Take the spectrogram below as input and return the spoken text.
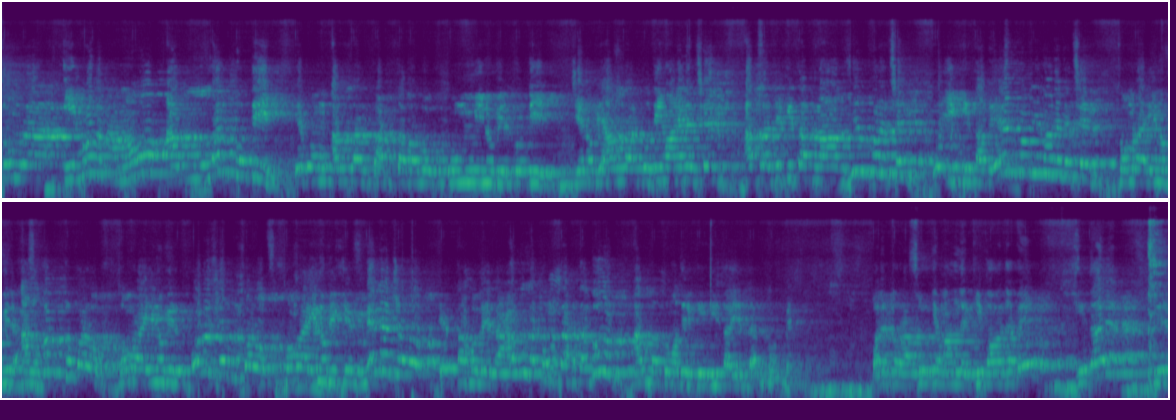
তোমরা আল্লাহর প্রতি এবং আল্লাহর বার্তাবাহক উম্মি নবীর প্রতি। যে নবী আল্লাহর প্রতি এনেছেন, আল্লাহ যে কিতাব নাযিল করেছেন, ওই কিতাবের প্রতি এনেছেন, তোমরা এই নবীর আনুগত্য করো, তোমরা এই নবীর অনুসরণ করো, তোমরা এই নবীকে মেনে চলো। এর তাহলে আল্লাহ তোমাদেরকে দান করবে। বলে তো মানলে কি পাওয়া যাবে? হিদায়াত। গিয়ে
